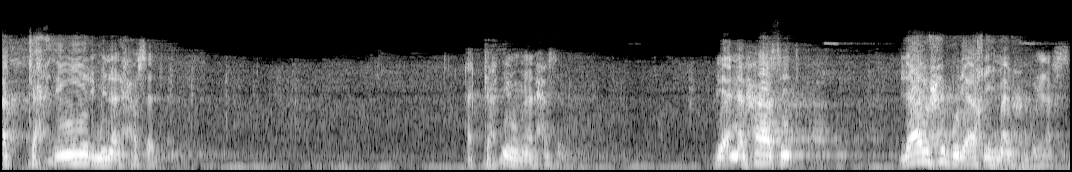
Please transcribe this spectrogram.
التحذير من الحسد. التحذير من الحسد. لأن الحاسد لا يحب لأخيه ما يحب لنفسه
